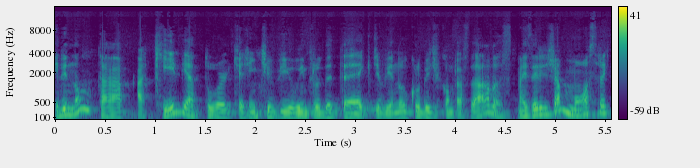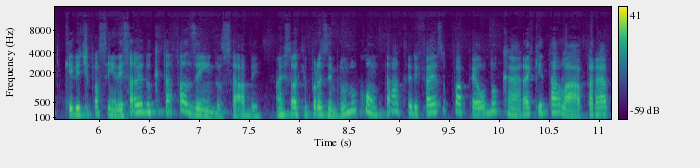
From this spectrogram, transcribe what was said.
ele não tá aquele ator que a gente viu em True Detective no Clube de Compras Dallas, mas ele já mostra que ele, tipo assim, ele sabe do que tá fazendo, sabe? Mas só que, por exemplo, no contato, ele faz o papel do cara que tá lá pra.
